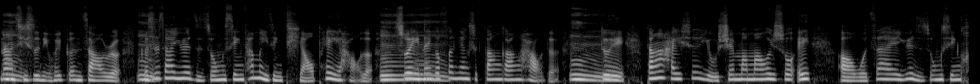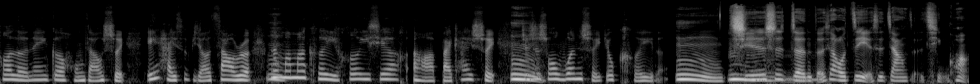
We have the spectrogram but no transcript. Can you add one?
那其实你会更燥热。可是，在月子中心，他们已经调配好了，所以那个分量是刚刚好的。嗯，对，当然还是有。有些妈妈会说：“哎，呃，我在月子中心喝了那个红枣水，哎，还是比较燥热。那妈妈可以喝一些啊白开水，就是说温水就可以了。嗯，其实是真的，像我自己也是这样子的情况。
